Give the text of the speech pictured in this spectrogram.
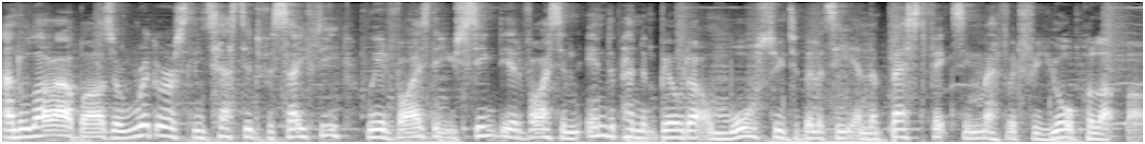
and although our bars are rigorously tested for safety, we advise that you seek the advice of an independent builder on wall suitability and the best fixing method for your pull-up bar.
